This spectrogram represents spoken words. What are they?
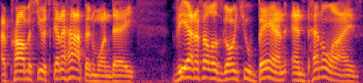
I promise you it's going to happen one day. The NFL is going to ban and penalize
